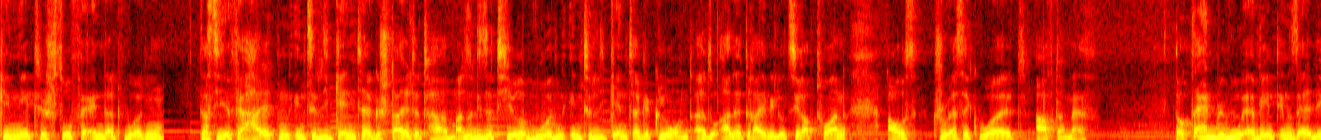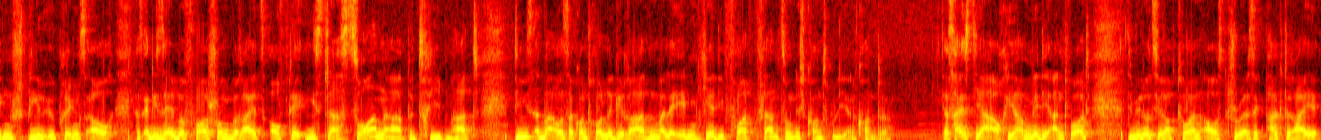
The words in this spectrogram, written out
genetisch so verändert wurden, dass sie ihr Verhalten intelligenter gestaltet haben. Also diese Tiere wurden intelligenter geklont. Also alle drei Velociraptoren aus Jurassic World Aftermath. Dr. Henry Wu erwähnt im selbigen Spiel übrigens auch, dass er dieselbe Forschung bereits auf der Isla Sorna betrieben hat. Die ist aber außer Kontrolle geraten, weil er eben hier die Fortpflanzung nicht kontrollieren konnte. Das heißt ja, auch hier haben wir die Antwort, die Velociraptoren aus Jurassic Park 3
